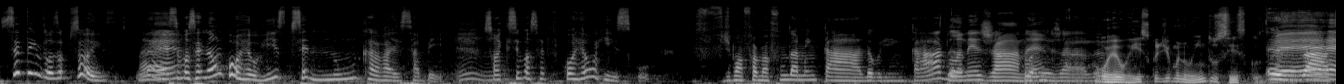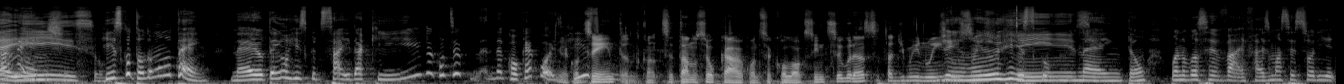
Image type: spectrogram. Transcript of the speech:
Você tem duas opções. Né? É. Se você não correr o risco, você nunca vai saber. Uhum. Só que se você correr o risco de uma forma fundamentada, orientada, Planejar, né? planejada. Correr o risco diminuindo os riscos. né? É. Exatamente. É isso. Risco todo mundo tem, né? Eu tenho o risco de sair daqui e acontecer né, qualquer coisa. É quando Risco você entra, quando você tá no seu carro, quando você coloca o cinto de segurança, você tá diminuindo os riscos. Diminui o risco, Isso. né? Então, quando você vai, faz uma assessoria,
